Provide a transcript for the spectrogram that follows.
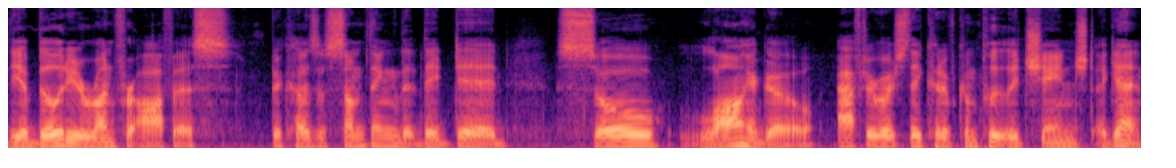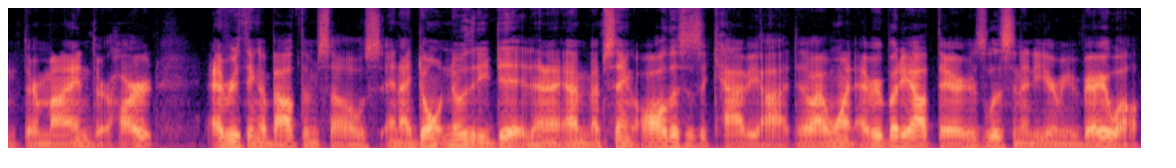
the ability to run for office because of something that they did so long ago after which they could have completely changed again their mind their heart everything about themselves. And I don't know that he did. And I, I'm, I'm saying all this is a caveat. I want everybody out there who's listening to hear me very well.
